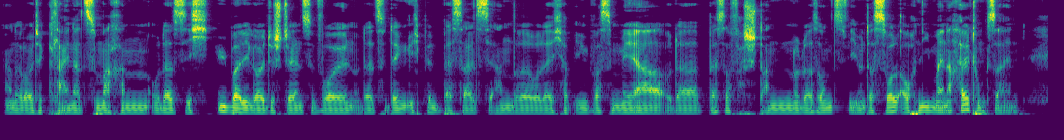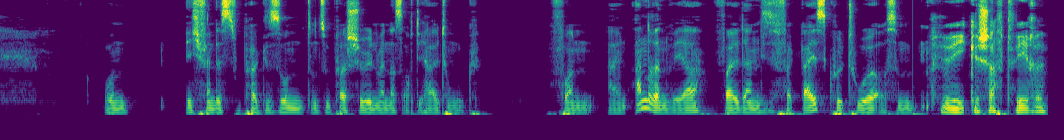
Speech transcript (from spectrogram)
andere Leute kleiner zu machen oder sich über die Leute stellen zu wollen oder zu denken, ich bin besser als der andere oder ich habe irgendwas mehr oder besser verstanden oder sonst wie. Und das soll auch nie meine Haltung sein. Und ich fände es super gesund und super schön, wenn das auch die Haltung von allen anderen wäre, weil dann diese Vergleichskultur aus dem Weg geschafft wäre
